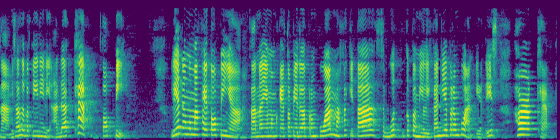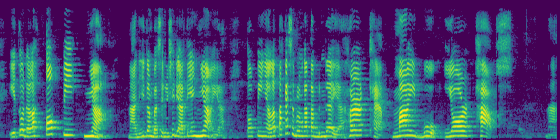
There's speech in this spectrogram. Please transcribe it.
Nah, misal seperti ini nih, ada cap, topi. Lihat yang memakai topinya. Karena yang memakai topi adalah perempuan, maka kita sebut kepemilikan dia perempuan. It is her cap. Itu adalah topinya. Nah, jadi dalam bahasa Indonesia diartinya nya ya topinya. Letaknya sebelum kata benda ya. Her cap, my book, your house. Nah,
